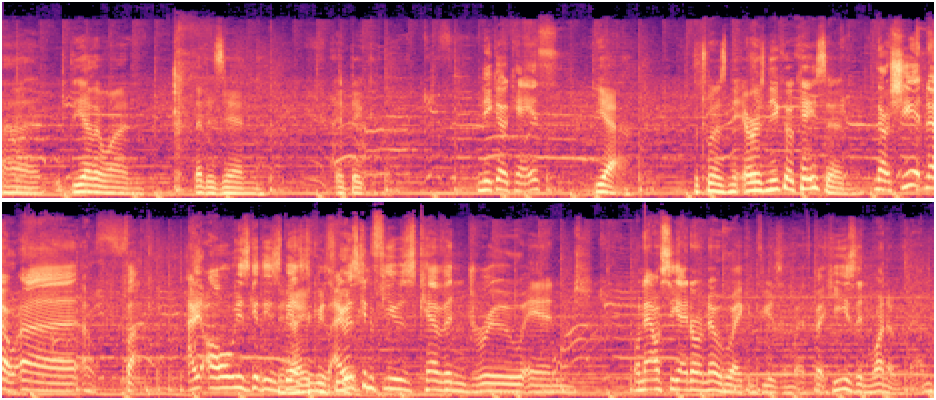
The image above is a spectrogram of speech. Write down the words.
uh, the other one that is in a big. Neko Case. Yeah, which one is or is Neko Case in? No, she no. Uh, oh fuck! I always get these bands you're confused. I always confuse Kevin Drew and well, now see, I don't know who I confuse him with, but he's in one of them.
